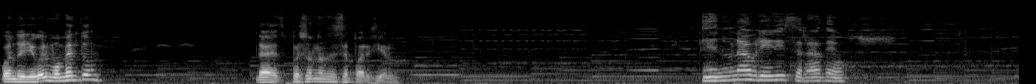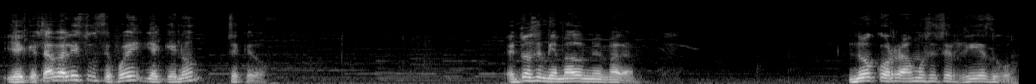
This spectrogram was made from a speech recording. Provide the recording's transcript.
cuando llegó el momento, las personas desaparecieron. En un abrir y cerrar de ojos. Y el que estaba listo se fue y el que no, se quedó. Entonces, mi amado, mi amada, no corramos ese riesgo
